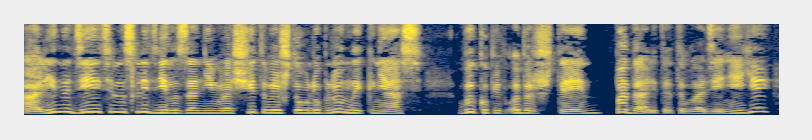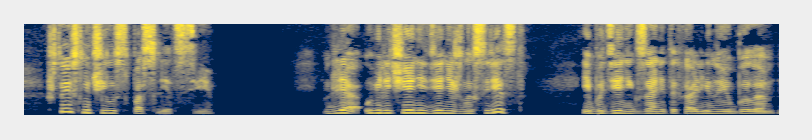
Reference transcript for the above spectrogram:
а Алина деятельно следила за ним, рассчитывая, что влюбленный князь, выкупив Оберштейн, подарит это владение ей, что и случилось впоследствии. Для увеличения денежных средств, ибо денег, занятых Алиной, было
